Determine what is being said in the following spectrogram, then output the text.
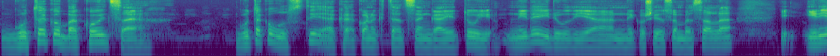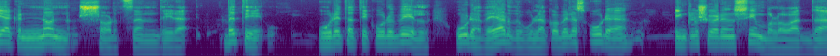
Gutako bakoitza gutako guztiak konektatzen gaitu, nire irudian ikusi duzuen bezala, iriak non sortzen dira. Beti, uretatik urbil, ura behar dugulako, beraz, ura inklusioaren simbolo bat da.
